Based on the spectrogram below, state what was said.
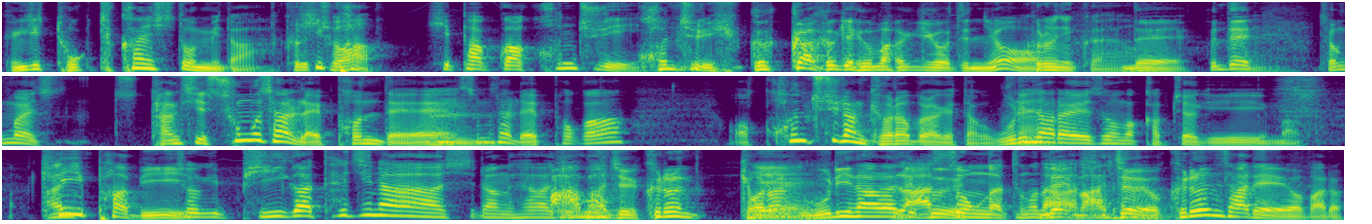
굉장히 독특한 시도입니다. 그렇죠. 힙합. 힙합과 컨트리. 컨트리 극과 극의 음악이거든요. 그러니까요. 네. 근데 네. 정말 당시 20살 래퍼인데 음. 20살 래퍼가 어, 컨트리랑 결합을 하겠다고 우리나라에서 막 갑자기 막 케이팝이 저기 비가 태진아 씨랑 해가지고 아 맞아요 그런 결합 예. 우리나라 그 라송 그, 같은 거 네, 맞아요 그런 사례예요 바로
